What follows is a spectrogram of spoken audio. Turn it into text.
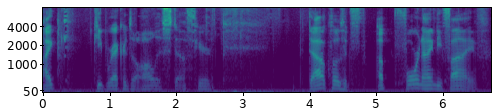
I keep records of all this stuff here. The Dow closed at up 495,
